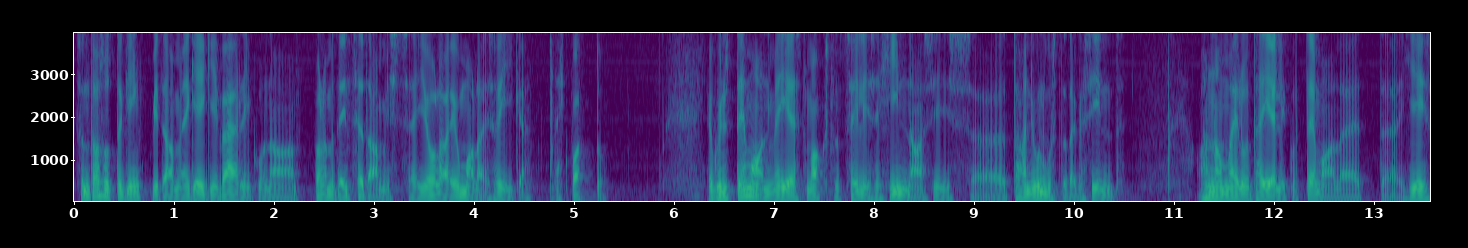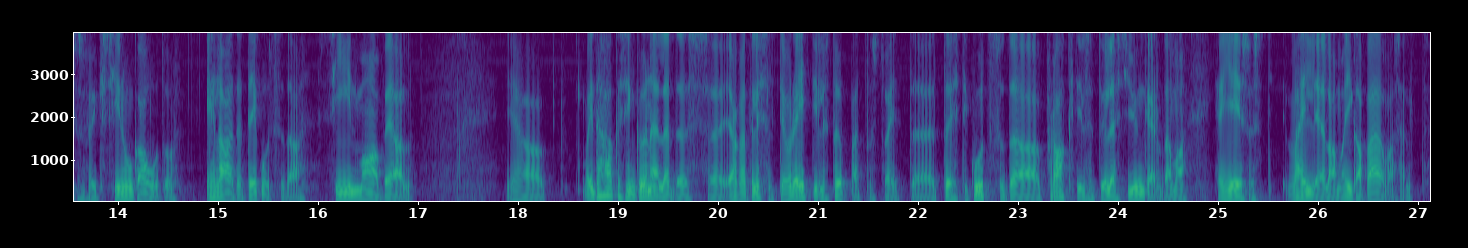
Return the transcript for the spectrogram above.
see on tasuta kink, mida me keegi ei vääri, kuna oleme teinud seda, mis ei ole Jumala ees õige ehk pattu. ja kui nüüd tema on meie eest maksnud sellise hinna, siis äh, tahan julgustada ka sind. anna oma elu täielikult temale, et äh, Jeesus võiks sinu kaudu elada tegutseda siin maa peal ja ma ei taha ka siin kõneledes äh, jagada lihtsalt teoreetilist õpetust, vaid äh, tõesti kutsuda praktiliselt üles jüngerdama ja Jeesust välja elama igapäevaselt.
